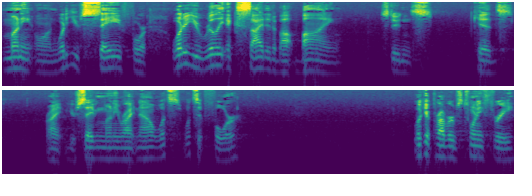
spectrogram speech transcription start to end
money on? What do you save for? What are you really excited about buying? Students, kids, right? You're saving money right now. What's, what's it for? Look at Proverbs 23,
